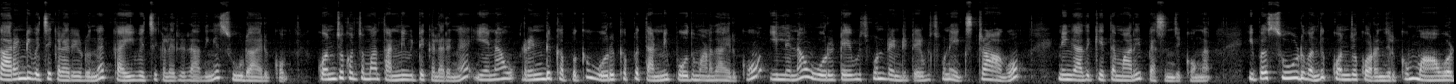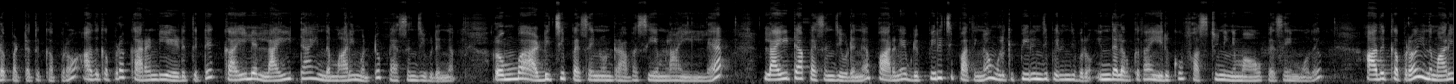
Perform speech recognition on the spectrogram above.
கரண்டி வச்சு கிளறி விடுங்க கை வச்சு கிளறிடாதீங்க சூடாக இருக்கும். கொஞ்சம் கொஞ்சமாக தண்ணி விட்டு கிளறுங்க. ஏன்னா ரெண்டு கப்புக்கு ஒரு கப்பு தண்ணி போதுமானதாக இருக்கும். இல்லைன்னா ஒரு டேபிள் ஸ்பூன் ரெண்டு டேபிள் ஸ்பூன் எக்ஸ்ட்ரா ஆகும். நீங்கள் அதுக்கேற்ற மாதிரி பிசைஞ்சுக்கோங்க. இப்போ சூடு வந்து கொஞ்சம் குறைஞ்சிருக்கும் மாவோட பட்டதுக்கப்புறம் அதுக்கப்புறம் கரண்டியை எடுத்துகிட்டு கையில் லைட்டாக இந்த மாதிரி மட்டும் பிசைஞ்சு விடுங்க. ரொம்ப அடித்து பிசையணுன்ற அவசியம்லாம் இல்லை. லைட்டாக பிசைஞ்சு விடுங்க. பாருங்கள் இப்படி பிரித்து பார்த்தீங்கன்னா உங்களுக்கு பிரிஞ்சு பிரிஞ்சு வரும். இந்த அளவுக்கு தான் இருக்கும். ஃபஸ்ட்டு நீங்கள் மாவு பிசையும் போது அதுக்கப்புறம் இந்த மாதிரி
